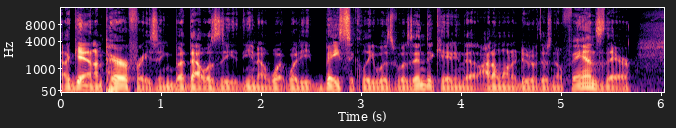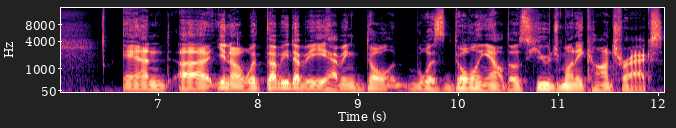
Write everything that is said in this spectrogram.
Again, I'm paraphrasing, but that was the you know what what he basically was was indicating that I don't want to do it if there's no fans there. And uh, you know, with WWE having dole, was doling out those huge money contracts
